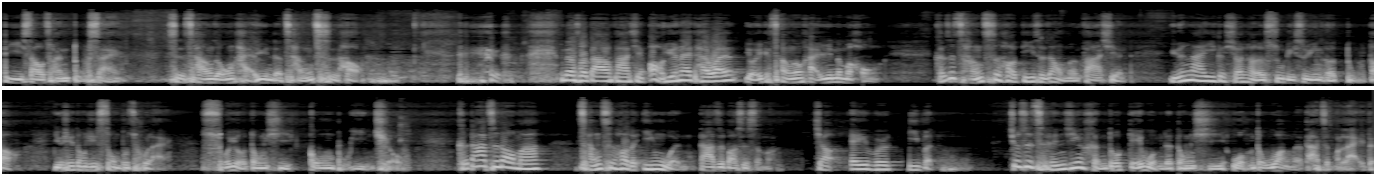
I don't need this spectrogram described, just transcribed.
第一艘船堵塞，是长荣海运的长赐号。那时候大家发现：“哦，原来台湾有一个长荣海运那么红。”可是长赐号第一次让我们发现，原来一个小小的苏黎世运河堵到，有些东西送不出来。所有东西供不应求，可大家知道吗？长赐号的英文大家知道是什么？叫 Ever Given，就是曾经很多给我们的东西，我们都忘了它怎么来的。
